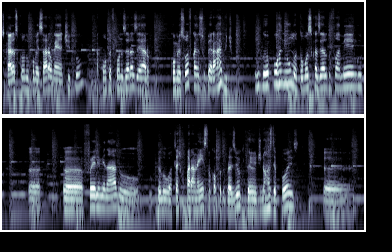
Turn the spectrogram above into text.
Os caras, quando começaram a ganhar título, a conta ficou no 0 a 0 Começou a ficar em superávit, não ganhou porra nenhuma. Tomou 5x0 do Flamengo, uh, uh, foi eliminado pelo Atlético Paranaense na Copa do Brasil, que ganhou de nós depois. Uh,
